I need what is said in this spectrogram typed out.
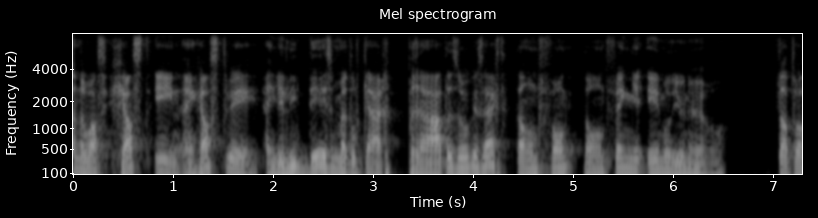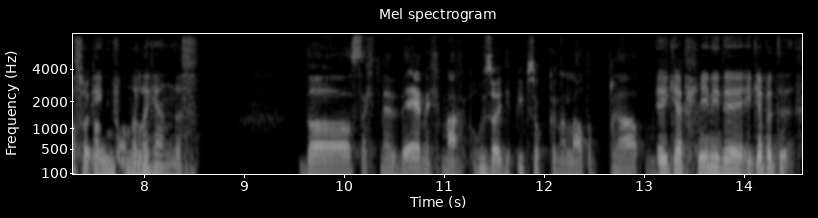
en er was gast 1 en gast 2 en je liet deze met elkaar praten, zogezegd, dan, ontvang, dan ontving je 1 miljoen euro. Dat was zo Dat een van de legendes. Dat zegt mij weinig, maar hoe zou je die pieps ook kunnen laten praten? Ik heb geen idee. Ik heb, het,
